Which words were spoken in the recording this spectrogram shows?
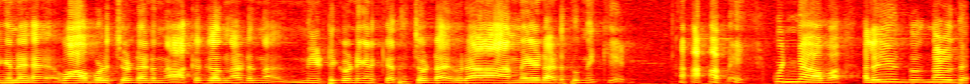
ഇങ്ങനെ വാ പൊളിച്ചുകൊണ്ട് അതിന്റെ നാക്കൊക്കെ നട നീട്ടിക്കൊണ്ട് ഇങ്ങനെ കിതച്ചുകൊണ്ട് ഒരു ആമയുടെ അടുത്ത് നിൽക്കുകയാണ് ആമേ കുഞ്ഞാമ. അല്ല ഈ നടത്ത്.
